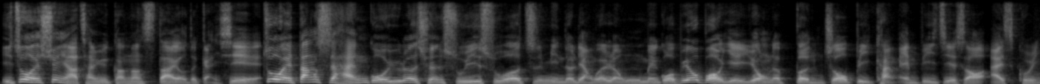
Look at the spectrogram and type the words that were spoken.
以作为泫雅参与《刚刚 Style》的感谢。作为当时韩国娱乐圈数一数二知名的两位人物，美国 Billboard 也用了本周必看 MV 介绍《Ice Cream》。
